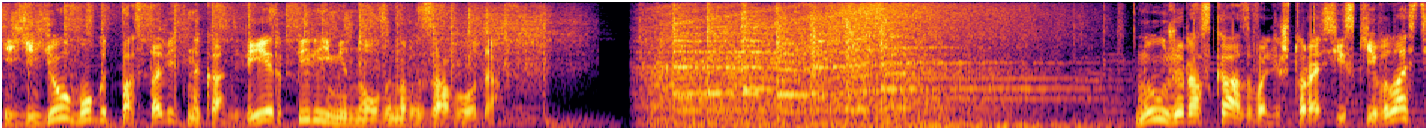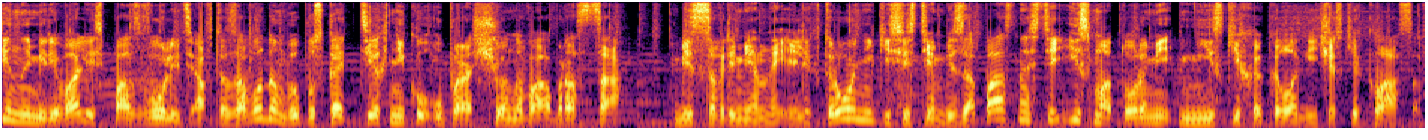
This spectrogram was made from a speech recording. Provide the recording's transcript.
и ее могут поставить на конвейер переименованного завода. Мы уже рассказывали, что российские власти намеревались позволить автозаводам выпускать технику упрощенного образца, без современной электроники, систем безопасности и с моторами низких экологических классов.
